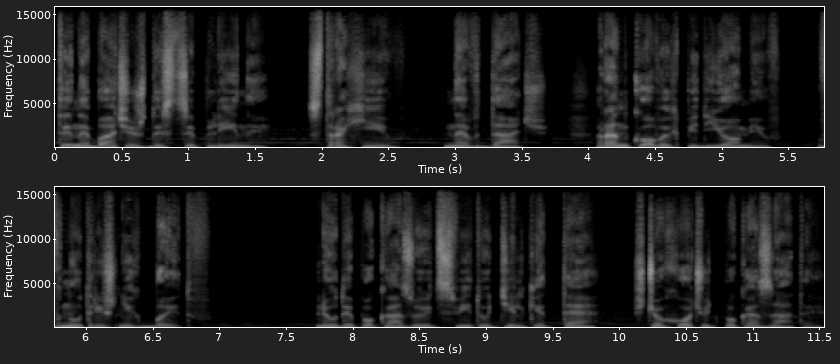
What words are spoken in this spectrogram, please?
Ти не бачиш дисципліни, страхів, невдач, ранкових підйомів, внутрішніх битв. Люди показують світу тільки те, що хочуть показати.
